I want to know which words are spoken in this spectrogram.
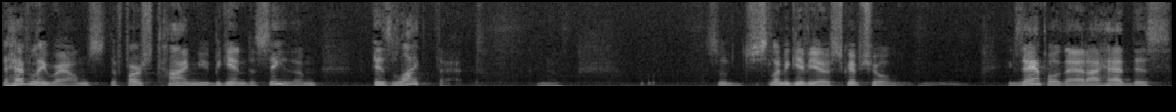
the heavenly realms. The first time you begin to see them is like that. You know, so just let me give you a scriptural example of that. I had this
